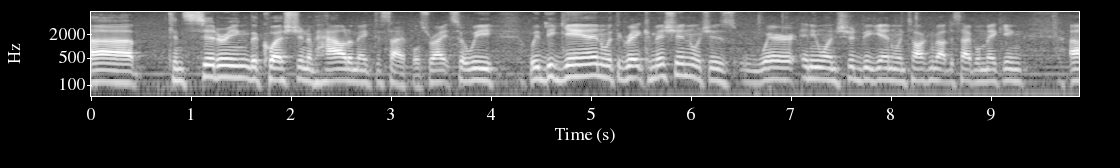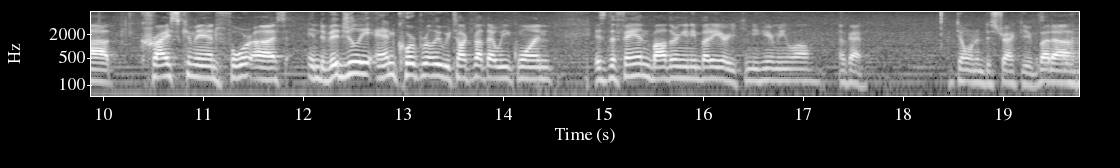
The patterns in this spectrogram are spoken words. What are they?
uh, considering the question of how to make disciples, right? So we we began with the Great Commission, which is where anyone should begin when talking about disciple making. Uh, Christ's command for us individually and corporately. We talked about that week one. Is the fan bothering anybody, or can you hear me well? Okay. Don't want to distract you, but uh,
